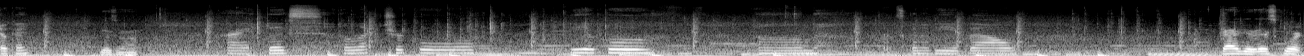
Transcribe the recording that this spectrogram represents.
Okay. Yes, ma'am. All right, fix electrical vehicle. Um, that's gonna be about Gotta get escort,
